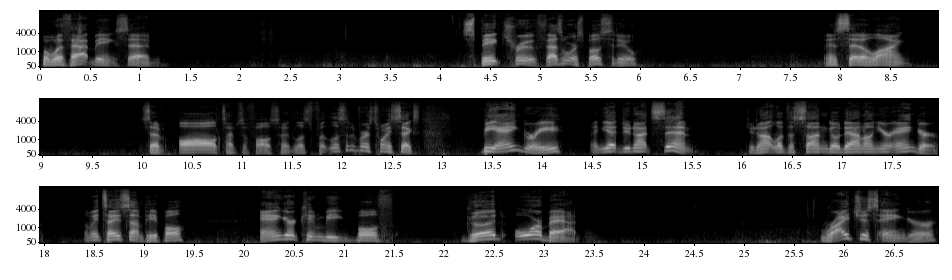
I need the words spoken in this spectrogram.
But with that being said, speak truth. That's what we're supposed to do. Instead of lying. Instead of all types of falsehood. Let's listen to verse 26. Be angry and yet do not sin. Do not let the sun go down on your anger. Let me tell you something, people. Anger can be both good or bad. Righteous anger,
